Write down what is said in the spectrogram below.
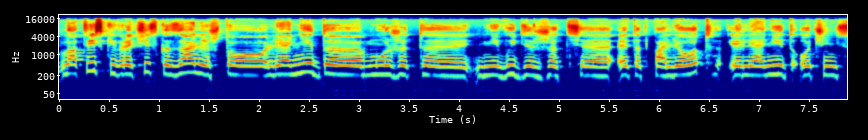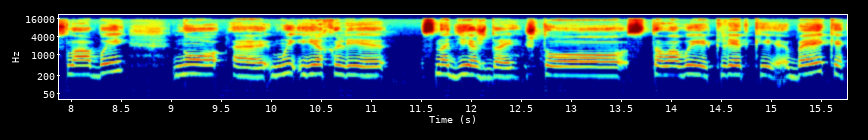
Латвийские врачи сказали, что Леонид э, может э, не выдержать э, этот полет. Леонид очень слабый, но мы ехали с надеждой, что столовые клетки Бейки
